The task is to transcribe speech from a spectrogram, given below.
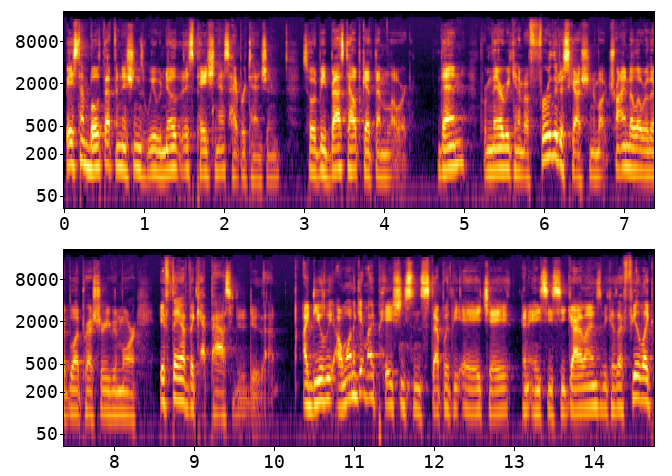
Based on both definitions, we would know that this patient has hypertension, so it would be best to help get them lowered. Then, from there, we can have a further discussion about trying to lower their blood pressure even more if they have the capacity to do that. Ideally, I want to get my patients in step with the AHA and ACC guidelines because I feel like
